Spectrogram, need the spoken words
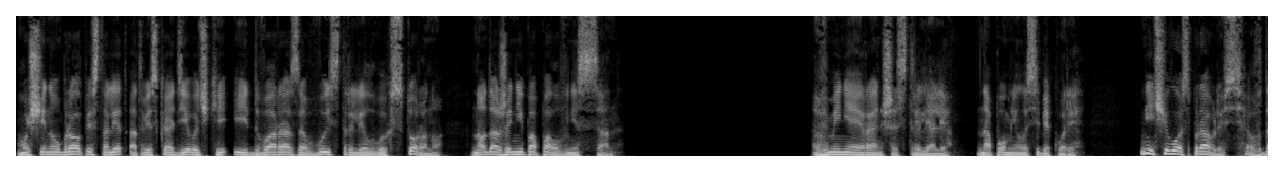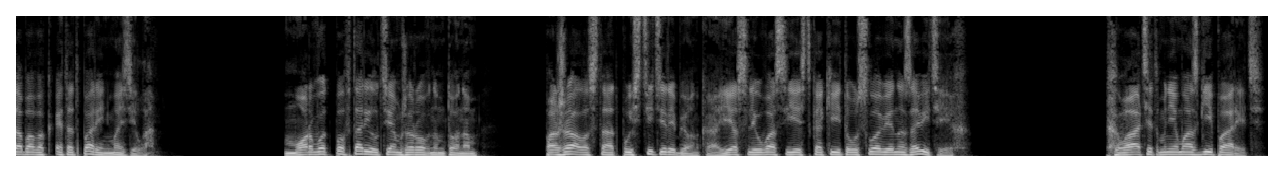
Мужчина убрал пистолет от виска девочки и два раза выстрелил в их сторону, но даже не попал в Ниссан. «В меня и раньше стреляли», напомнила себе Кори. «Ничего, справлюсь. Вдобавок этот парень мазила». Морвуд повторил тем же ровным тоном. «Пожалуйста, отпустите ребенка. Если у вас есть какие-то условия, назовите их». «Хватит мне мозги парить!»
